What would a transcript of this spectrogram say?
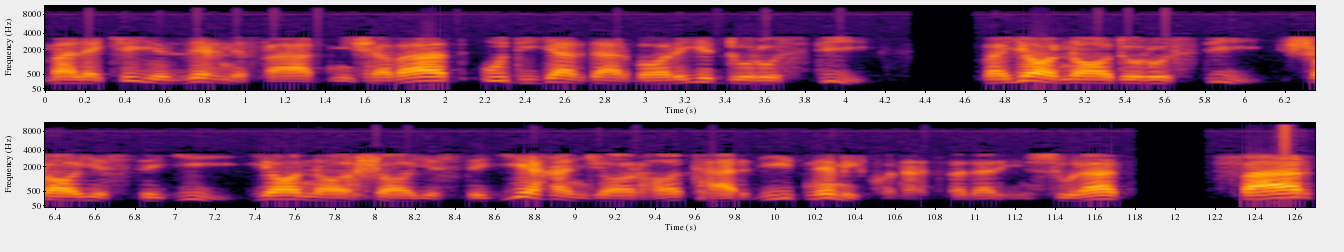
ملکه ذهن فرد می شود او دیگر درباره درستی و یا نادرستی شایستگی یا ناشایستگی هنجارها تردید نمی کند و در این صورت فرد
